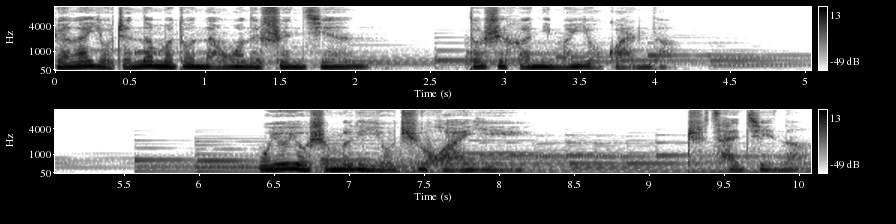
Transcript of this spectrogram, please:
原来有着那么多难忘的瞬间，都是和你们有关的。我又有什么理由去怀疑、去猜忌呢？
